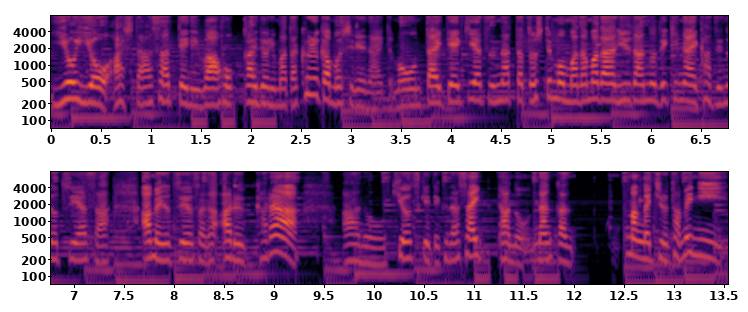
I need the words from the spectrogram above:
いよいよ明日明後日には北海道にまた来るかもしれないと、温帯低気圧になったとしてもまだまだ油断のできない風の強さ雨の強さがあるからあの気をつけてくださいあのなんか万が一のために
